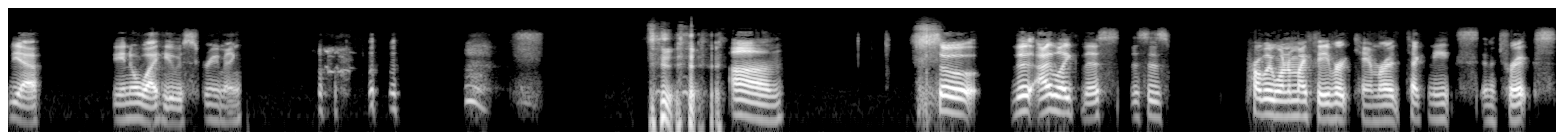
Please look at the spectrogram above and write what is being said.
Yeah, you know why he was screaming. Um, so the I like this. This is probably one of my favorite camera techniques and tricks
